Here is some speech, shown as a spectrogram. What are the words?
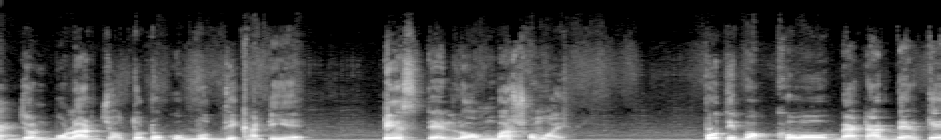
একজন বোলার যতটুকু বুদ্ধি খাটিয়ে টেস্টে লম্বা সময় প্রতিপক্ষ ব্যাটারদেরকে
